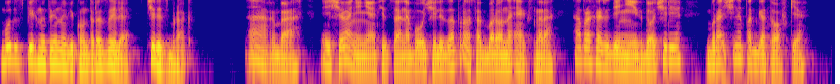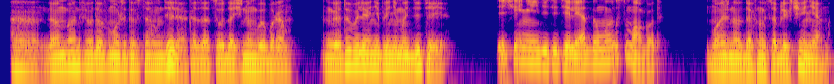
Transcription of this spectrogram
будут спихнуты на Виконта Розеля через брак. Ах да, еще они неофициально получили запрос от барона Экснера о прохождении их дочери брачной подготовки. А, дом Банфилдов может и в самом деле оказаться удачным выбором. Готовы ли они принимать детей? В течение десяти лет, думаю, смогут. Можно вздохнуть с облегчением,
